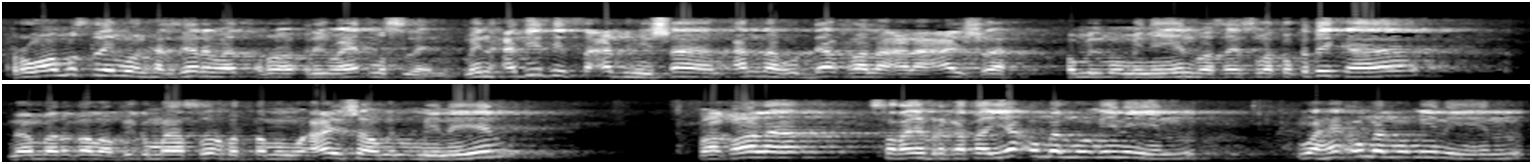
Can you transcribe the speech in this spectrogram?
Rawa Muslimun hadisnya riwayat, riwayat Muslim. Min hadits Sa'ad bin Hisham annahu dakhala ala Aisyah ummul mukminin bahwasanya suatu ketika Nabi kalau fikum masuk bertemu Aisyah ummul mukminin faqala seraya berkata ya ummul mukminin wahai ummul mukminin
